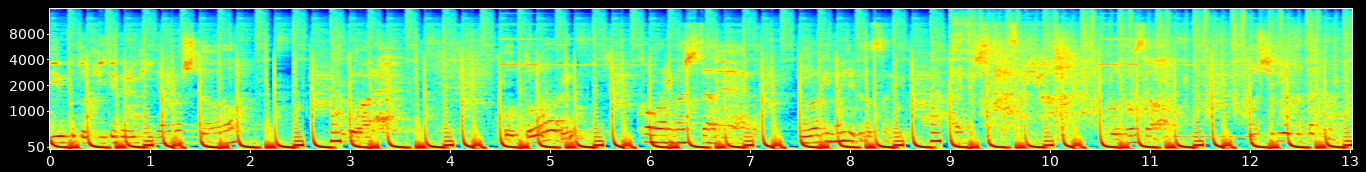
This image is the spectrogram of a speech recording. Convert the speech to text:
言うこと聞いてくれる気になりました？断る？断る？困りましたね。上着脱いでくださいよ。早くしてくださいよ。後藤さんお尻を叩くのに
